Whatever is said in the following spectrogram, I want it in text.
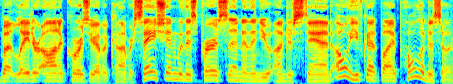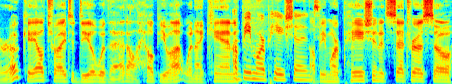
But later on, of course, you have a conversation with this person and then you understand, oh, you've got bipolar disorder. Okay, I'll try to deal with that. I'll help you out when I can. I'll be more patient. I'll be more patient, etc. So,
